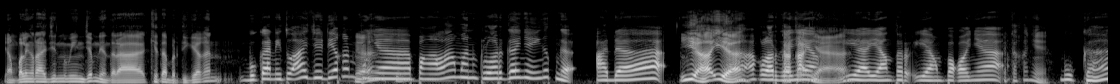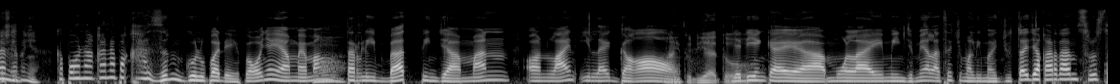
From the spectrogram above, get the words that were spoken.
Yang paling rajin meminjam di antara kita bertiga kan bukan itu aja dia kan Ya, punya pengalaman keluarganya inget nggak? Ada iya iya keluarganya yang kakaknya. iya yang ter yang pokoknya Eh, kakaknya ya? Eh, bukan siapanya? keponakan apa cousin gue lupa deh. Pokoknya yang Oh. memang terlibat pinjaman online ilegal. Nah itu dia tuh. Jadi yang kayak mulai minjemnya lah cuma 5 juta Jakarta terus Oh, iya,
